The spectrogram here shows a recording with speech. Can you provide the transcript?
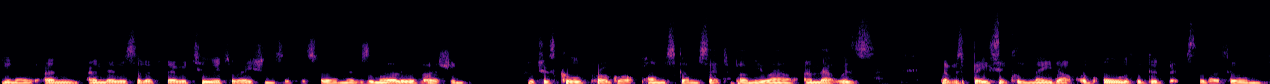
you know and and there was sort of there were two iterations of this film. There was an earlier version which was called prog rock pond scum set to bum you out. And that was that was basically made up of all of the good bits that I filmed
